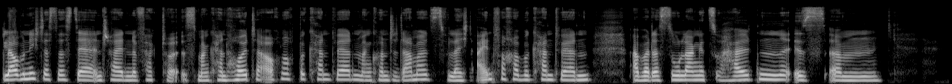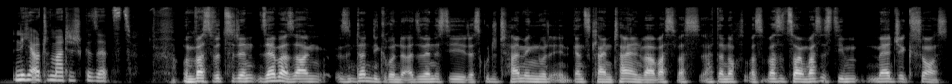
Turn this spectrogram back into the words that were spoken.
glaube nicht, dass das der entscheidende Faktor ist. Man kann heute auch noch bekannt werden. Man konnte damals vielleicht einfacher bekannt werden. Aber das so lange zu halten, ist ähm, nicht automatisch gesetzt. Und was würdest du denn selber sagen, sind dann die Gründe? Also wenn es die, das gute Timing nur in ganz kleinen Teilen war, was, was hat da noch, was, was sozusagen, was ist die Magic Source?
